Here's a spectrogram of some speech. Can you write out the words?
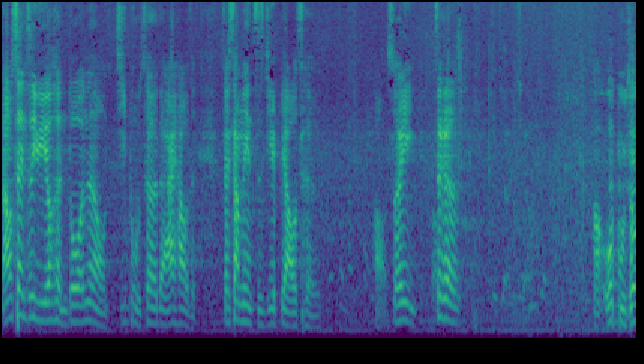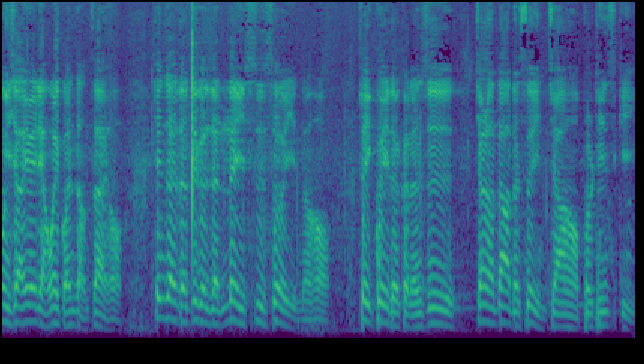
然后甚至于有很多那种吉普车的爱好者在上面直接飙车。好，所以这个好，我补充一下，因为两位馆长在哈，现在的这个人类式摄影呢哈，最贵的可能是。加拿大的摄影家哈 p e r t i n s k y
